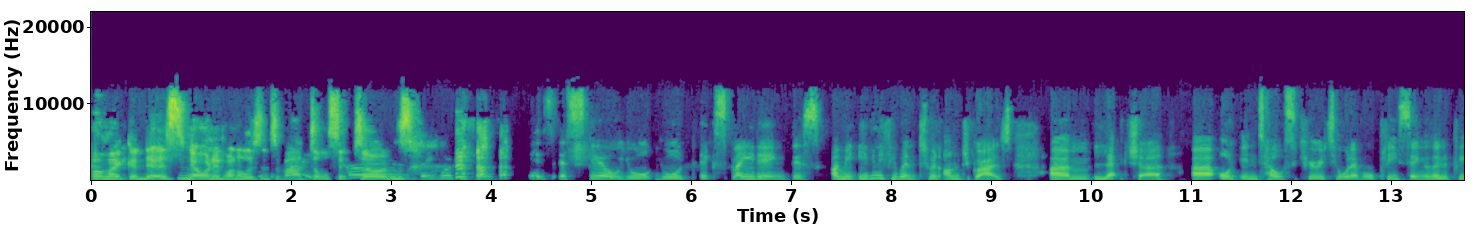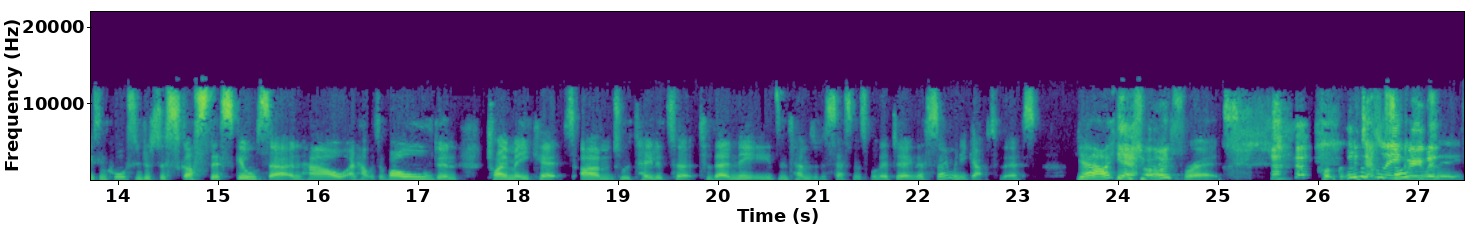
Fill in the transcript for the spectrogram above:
Oh my goodness, no one would want to listen to my dulcet no, tones. They would because it's a skill. You're you're explaining this. I mean, even if you went to an undergrad um, lecture uh, on intel security or whatever, or policing, there's a policing course, and just discuss this skill set and how and how it's evolved, and try and make it um, sort of tailored to to their needs in terms of assessments what they're doing. There's so many gaps for this. Yeah, I think yeah, you should oh, go for it. I definitely agree with.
